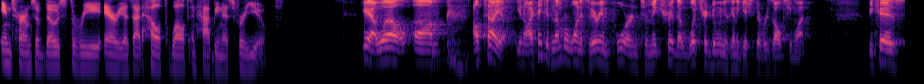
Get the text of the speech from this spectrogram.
in terms of those three areas that health wealth and happiness for you? Yeah well um, i'll tell you you know i think at number one it's very important to make sure that what you're doing is going to get you the results you want. Because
